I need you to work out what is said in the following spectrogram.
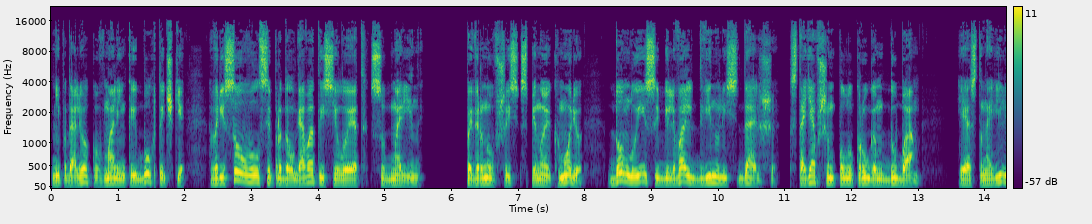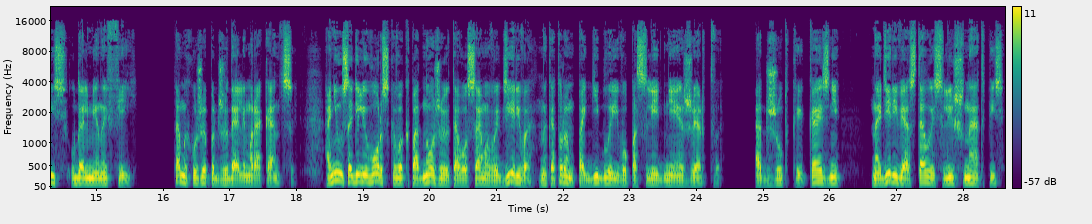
Неподалеку, в маленькой бухточке, вырисовывался продолговатый силуэт субмарины. Повернувшись спиной к морю, Дон Луис и Бельваль двинулись дальше, к стоявшим полукругом дубам, и остановились у дольмена фей. Там их уже поджидали марокканцы. Они усадили Ворского к подножию того самого дерева, на котором погибла его последняя жертва. От жуткой казни на дереве осталась лишь надпись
